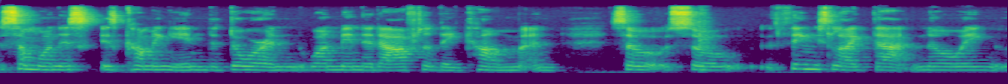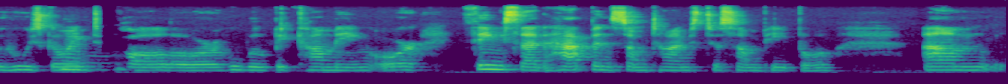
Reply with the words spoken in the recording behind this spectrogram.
someone is, is coming in the door and one minute after they come. And so so things like that knowing who's going mm. to call or who will be coming or things that happen sometimes to some people. Um,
